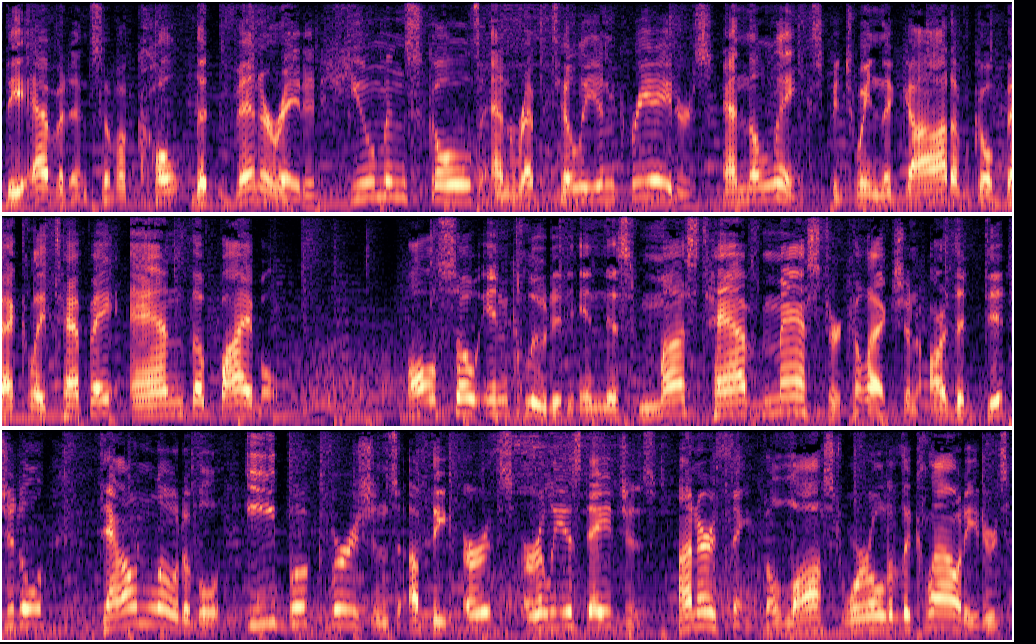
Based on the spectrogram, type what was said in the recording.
the evidence of a cult that venerated human skulls and reptilian creators, and the links between the god of Gobekli Tepe and the Bible. Also included in this must have master collection are the digital, downloadable ebook versions of the Earth's earliest ages, Unearthing the Lost World of the Cloud Eaters,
